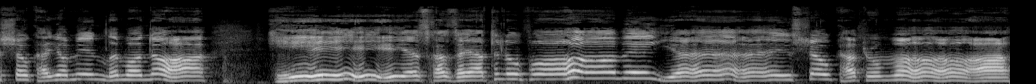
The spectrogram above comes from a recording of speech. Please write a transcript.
שוק היומין למונוע כי יש חזה התנופו ויש שוק התרומה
